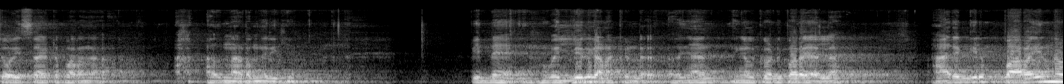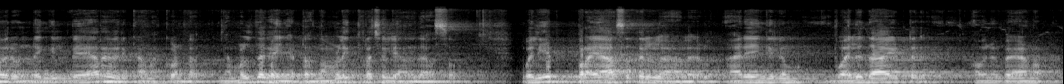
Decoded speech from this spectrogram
ചോയ്സായിട്ട് പറഞ്ഞാൽ പറഞ്ഞ അത് നടന്നിരിക്കും. പിന്നെ വലിയൊരു കണക്കുണ്ട്. അത് ഞാൻ നിങ്ങൾക്ക് വേണ്ടി പറയല്ല. ആരെങ്കിലും പറയുന്നവരുണ്ടെങ്കിൽ വേറെ ഒരു കണക്കുണ്ട്. നമ്മളത് കഴിഞ്ഞിട്ടോ നമ്മൾ ഇത്ര ചൊല്ലിയാണ് ദിവസം വലിയ പ്രയാസത്തിലുള്ള ആളുകൾ. ആരെങ്കിലും വലുതായിട്ട് അവന് വേണം.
